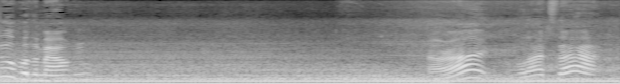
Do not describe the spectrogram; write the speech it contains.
Over the mountain. All right, well that's that.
